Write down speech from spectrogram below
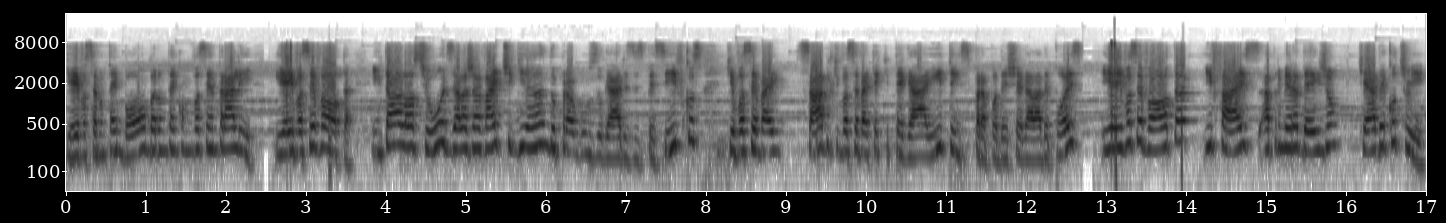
E aí você não tem bomba, não tem como você entrar ali. E aí você volta. Então a Lost Woods ela já vai te guiando para alguns lugares específicos que você vai sabe que você vai ter que pegar itens para poder chegar lá depois. E aí você volta e faz a primeira dungeon, que é a Deku Tree.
